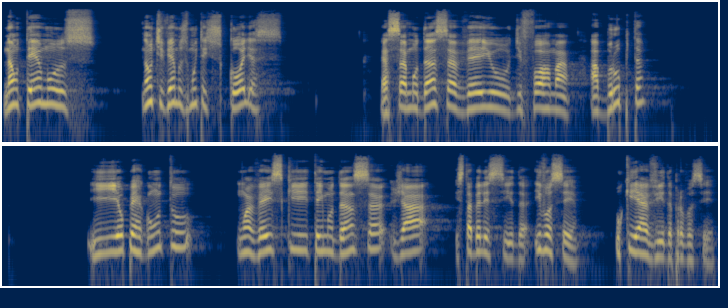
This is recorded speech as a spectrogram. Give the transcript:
Não temos não tivemos muitas escolhas. Essa mudança veio de forma abrupta. E eu pergunto, uma vez que tem mudança já estabelecida, e você? O que é a vida para você?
